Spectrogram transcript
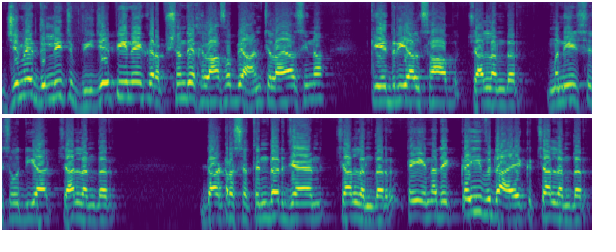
ਜਿਵੇਂ ਦਿੱਲੀ 'ਚ ਬੀਜੇਪੀ ਨੇ ਕਰਪਸ਼ਨ ਦੇ ਖਿਲਾਫ ਅਭਿਆਨ ਚਲਾਇਆ ਸੀ ਨਾ ਕੇਦਰੀਵਾਲ ਸਾਹਿਬ ਚੱਲ ਅੰਦਰ, ਮਨੀਸ਼ ਸਿਸੋਦੀਆ ਚੱਲ ਅੰਦਰ ਡਾਕਟਰ ਸਤਿੰਦਰ ਜੈਨ, ਚੱਲ ਅੰਦਰ ਤੇ ਇਹਨਾਂ ਦੇ ਕਈ ਵਿਧਾਇਕ, ਚੱਲ ਅੰਦਰ।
